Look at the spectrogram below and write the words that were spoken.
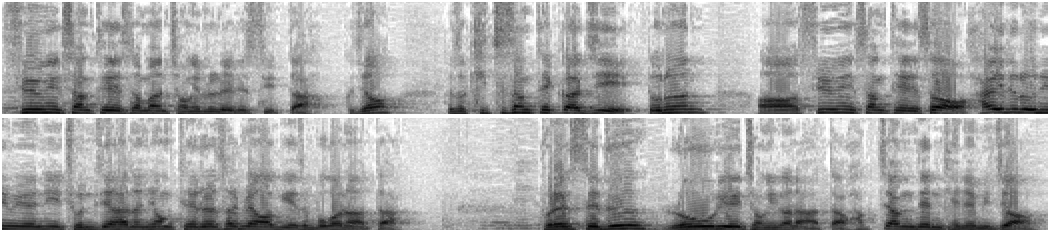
수용액 상태에서만 정의를 내릴 수 있다. 그죠? 그래서 기체 상태까지 또는 어, 수용액 상태에서 하이드로늄 이온이 존재하는 형태를 설명하기 위해서 뭐가 나왔다? 브랜스테드 로우리의 정의가 나왔다. 확장된 개념이죠.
